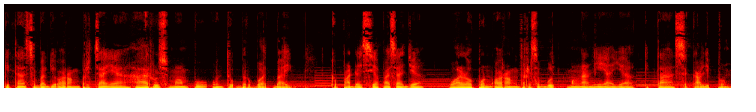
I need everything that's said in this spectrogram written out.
Kita sebagai orang percaya harus mampu untuk berbuat baik kepada siapa saja walaupun orang tersebut menganiaya kita sekalipun.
